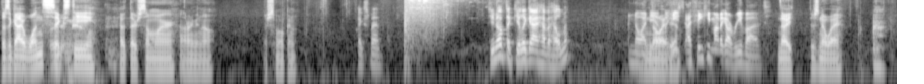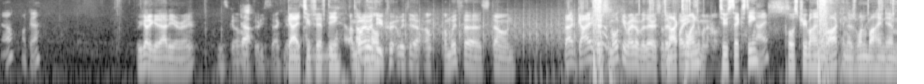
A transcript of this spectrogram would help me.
There's a guy 160 out there somewhere. I don't even know. They're smoking. Thanks, man. Do you know if the ghillie guy have a helmet? No idea. No but idea. He's, I think he might have got revived. No, y- there's no way. No? Okay. We got to get out of here, right? Let's go. Yeah. 30 seconds. Guy 250. I'm going with hill. you. With uh, I'm- I'm with uh, Stone. That guy, they're smoking right over there, so they're Knocked fighting one. someone else. 260. Nice. Close tree behind the rock, and there's one behind him.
